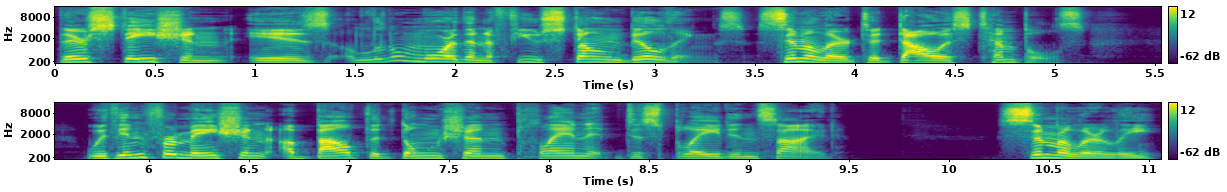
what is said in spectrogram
Their station is little more than a few stone buildings, similar to Taoist temples, with information about the Dongshan planet displayed inside. Similarly,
